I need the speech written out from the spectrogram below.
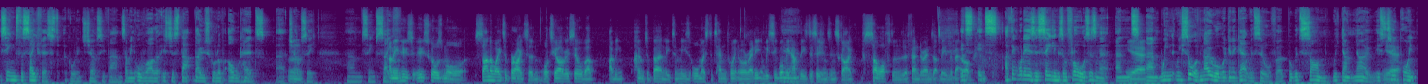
seems the safest according to Chelsea fans. I mean, or rather, it's just that those sort of old heads at Chelsea um, seem safe. Mm. I mean, who's who scores more? Son away to Brighton or Thiago Silva? I mean, home to Burnley to me is almost a ten pointer already. And we see when we have these decisions in Sky, so often the defender ends up being the better it's, option. it's I think what it is is ceilings and floors, isn't it? And Yeah. um, we we sort of know what we're going to get with Silva, but with Son, we don't know. It's Yeah. two point.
